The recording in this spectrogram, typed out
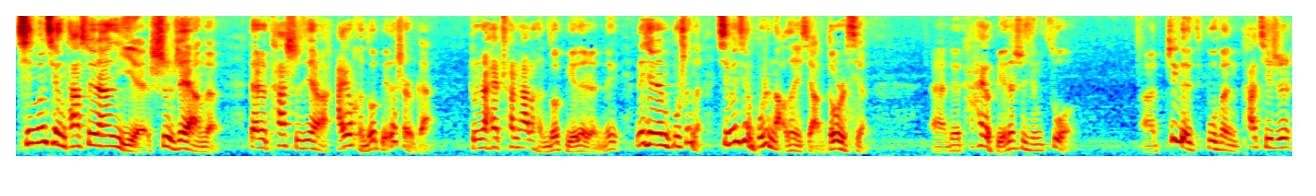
西门庆他虽然也是这样的，但是他实际上还有很多别的事儿干。中间还穿插了很多别的人，那那些人不是呢，西门庆不是脑子里想都是性，哎，对他还有别的事情做，啊，这个部分他其实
